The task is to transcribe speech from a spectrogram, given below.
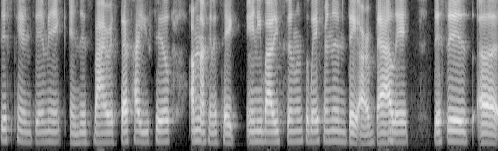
this pandemic and this virus. That's how you feel. I'm not gonna take anybody's feelings away from them. They are valid. This is a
